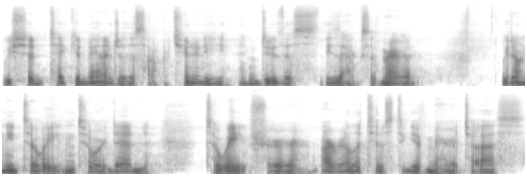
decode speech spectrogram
We should take advantage of this opportunity and do this, these acts of merit. We don't need to wait until we're dead to wait for our relatives to give merit to us.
